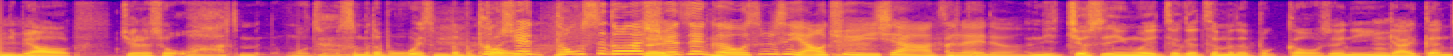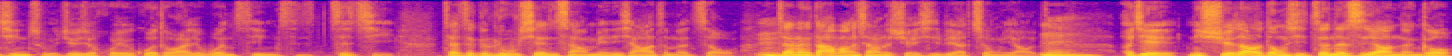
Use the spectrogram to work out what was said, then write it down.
你不要觉得说哇，怎么我什么都不会，什么都不够。同学同事都在学这个，我是不是也要去一下之类的？你就是因为这个这么的不够，所以你应该更清楚，就是回过头来就问自己，自自己在这个路线上面，你想要怎么走？在那个大方向的学习比较重要的。而且你学到的东西真的是要能够，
